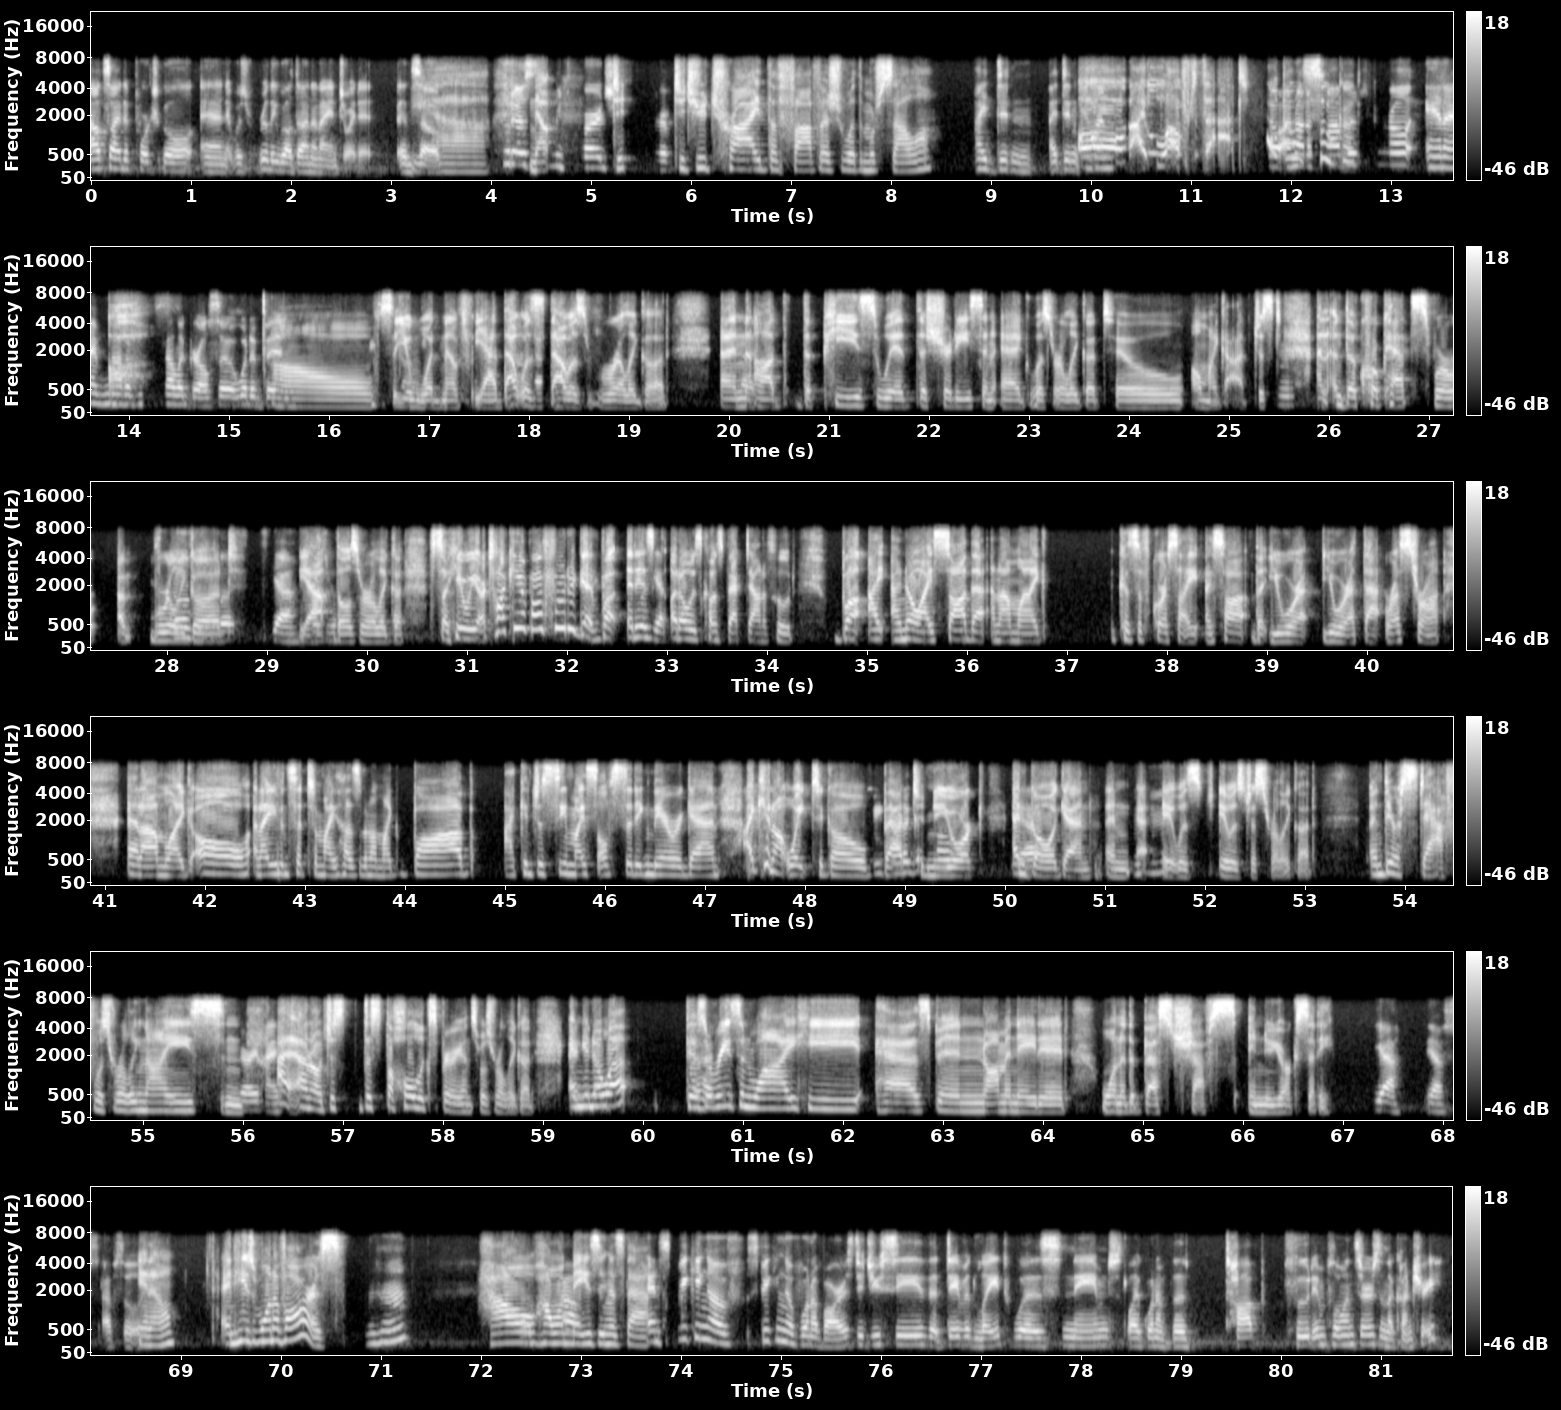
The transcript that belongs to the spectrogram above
outside of portugal and it was really well done and i enjoyed it and so yeah. kudos Now, to George. Did, did you try the favas with morcela? i didn't i didn't Oh, I loved that. oh, I'm not was so good. Girl and i'm not Oh. a morcela girl so it would have been Oh, so you wouldn't have. Yeah, that was that was really good, and uh, the peas with the chorizo and egg was really good too. Oh my god, just Mhm. and, and the croquettes were uh, really Those good. delicious. yeah Yeah, those were- those were really good. So here we are talking about food again, but it is Yeah. it always comes back down to food. But I I know I saw that and I'm like because of course I, I saw that you were at you were at that restaurant and I'm like, "Oh," and I even said to my husband I'm like, "Bob, I can just see myself sitting there again. I cannot wait to go We back go. New York and Yeah. go again." And Mhm. it was it was just really good. And their staff was really nice and nice I, I don't know, just this the whole experience was really good. And, And you know- what? There's a reason why he has been nominated one of the best chefs in New York City. Yeah yes absolutely You know, and he's one of ours. mm-hmm. How how amazing is that? And speaking of speaking of one of ours, did you see that David Leite was named like one of the top food influencers in the country?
